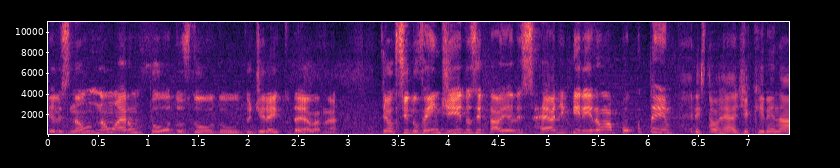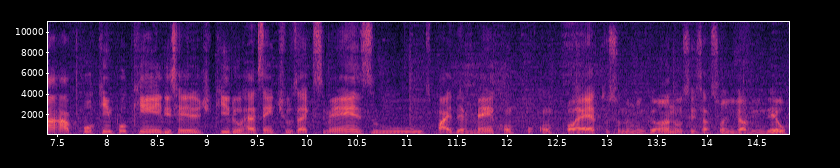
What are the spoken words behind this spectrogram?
eles não, não eram todos do, do, do direito dela, né? tinham sido vendidos e tal, e eles readquiriram há pouco tempo. Eles estão readquirindo a, pouquinho em pouquinho. Eles readquiriram recente os X-Men, o, o Spider-Man com, completo, se eu não me engano. Não sei se a Sony já vendeu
